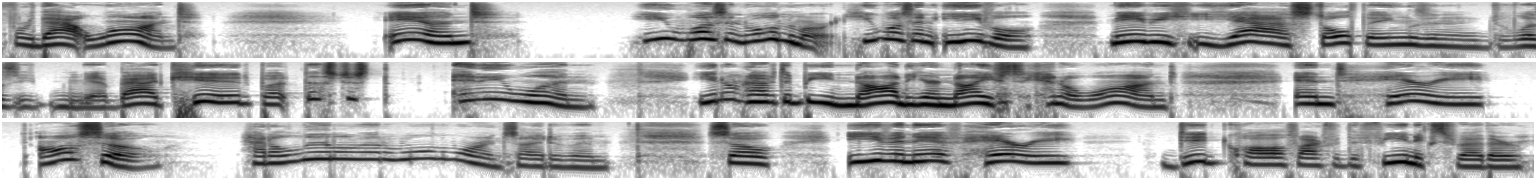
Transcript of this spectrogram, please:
for that wand. And he wasn't Voldemort. He wasn't evil. Maybe he, yeah, stole things and was a bad kid, but that's just anyone. You don't have to be naughty or nice to get a wand. And Harry also had a little bit of Voldemort inside of him. So even if Harry did qualify for the Phoenix Feather,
